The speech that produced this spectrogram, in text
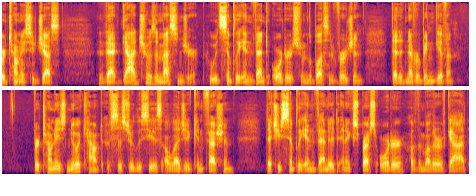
Bertone suggests that God chose a messenger who would simply invent orders from the Blessed Virgin that had never been given. Bertone's new account of Sister Lucia's alleged confession that she simply invented an express order of the Mother of God,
